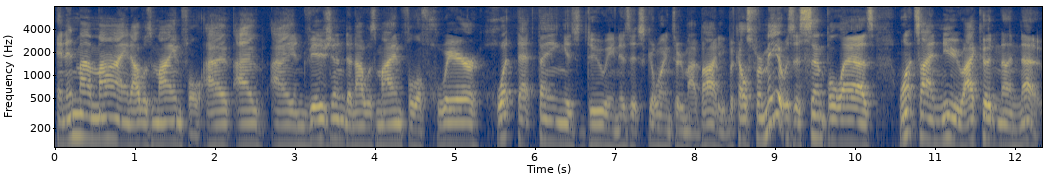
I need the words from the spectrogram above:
and in my mind, I was mindful. I, I, I envisioned and I was mindful of where, what that thing is doing as it's going through my body. Because for me, it was as simple as once I knew, I couldn't unknow.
